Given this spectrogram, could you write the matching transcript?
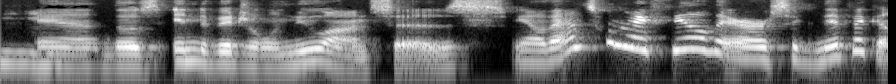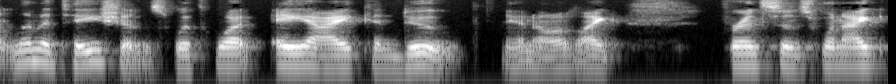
mm-hmm. and those individual nuances, you know, that's when I feel there are significant limitations with what AI can do. You know, like for instance, when I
